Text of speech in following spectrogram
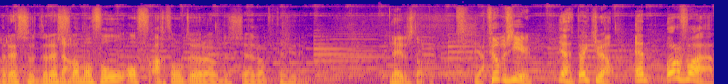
de rest, de rest Nou. is allemaal vol of 800 euro. Dus eh daar had ik geen zin in. Nee, dat snap ik. Ja. Veel plezier. Ja, dankjewel. En au revoir.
